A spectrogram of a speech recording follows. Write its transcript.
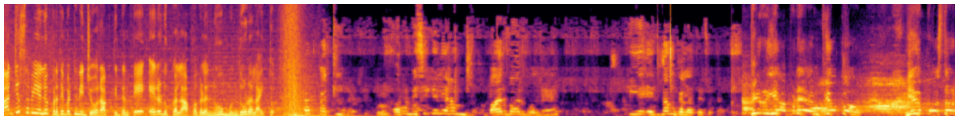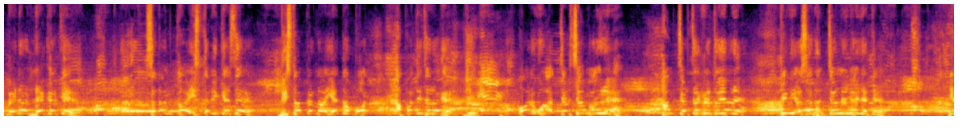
ರಾಜ್ಯಸಭೆಯಲ್ಲೂ ಪ್ರತಿಭಟನೆ ಜೋರಾಗ್ತಿದ್ದಂತೆ ಎರಡು ಕಲಾಪಗಳನ್ನು ಮುಂದೂಡಲಾಯಿತು. का ये एकदम गलत है चुका। फिर ये अपने एमपीओ को ये पोस्टर बैनर लेकर के सदन को इस तरीके से डिस्टर्ब करना ये तो बहुत आपत्तिजनक है। जी। और वो चर्चा मांग रहे हैं। हम चर्चा के लिए तैयार है। फिर ये सदन चलने नहीं देते हैं। ये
